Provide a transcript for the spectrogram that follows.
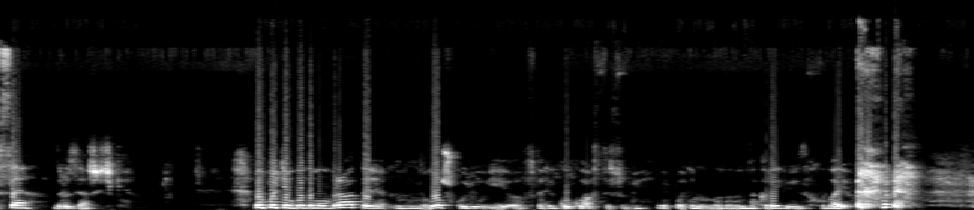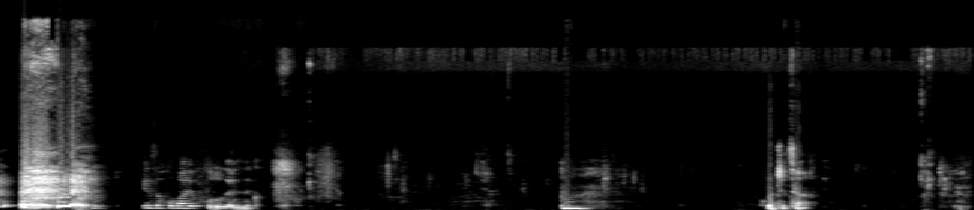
Все, друзяшечки. Ми потім будемо брати ложкою і в тарілку класти собі. І потім накрию і заховаю. і заховаю в холодильник. М, М.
